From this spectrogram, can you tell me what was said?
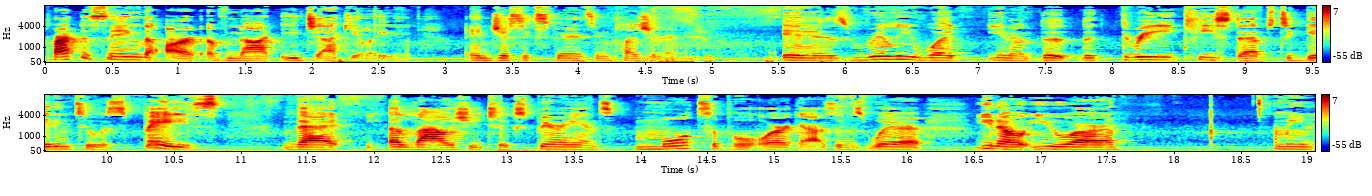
practicing the art of not ejaculating and just experiencing pleasure is really what you know the the three key steps to getting to a space that allows you to experience multiple orgasms where you know you are i mean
